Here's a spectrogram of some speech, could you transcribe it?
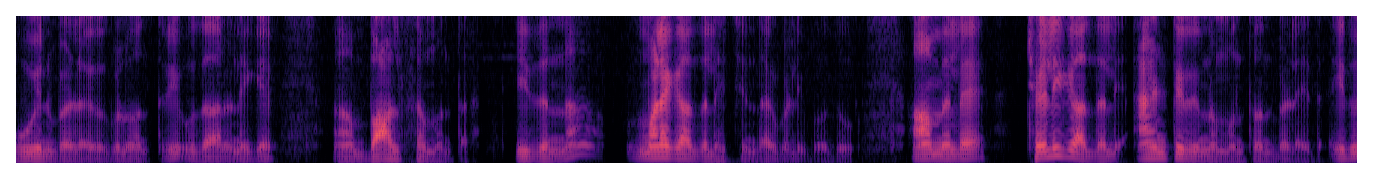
ಹೂವಿನ ಬೆಳೆಗಳು ಅಂತೀವಿ ಉದಾಹರಣೆಗೆ ಬಾಲ್ಸಮ್ ಅಂತಾರೆ. ಇದನ್ನು ಮಳೆಗಾಲದಲ್ಲಿ ಹೆಚ್ಚಿನದಾಗಿ ಬೆಳಿಬೋದು. ಆಮೇಲೆ ಚಳಿಗಾಲದಲ್ಲಿ ಆ್ಯಂಟಿರಿನಮ್ ಅಂತ ಒಂದು ಬೆಳೆ ಇದೆ. ಇದು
